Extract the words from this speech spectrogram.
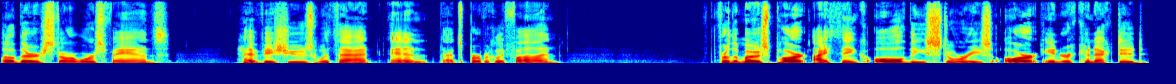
other Star Wars fans have issues with that, and that's perfectly fine. For the most part, I think all these stories are interconnected.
